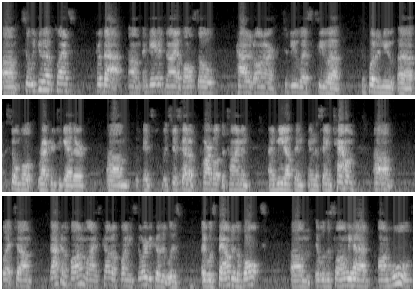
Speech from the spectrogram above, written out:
Um, so we do have plans for that, um, and David and I have also had it on our to-do list to uh, to put a new uh, Stonebolt record together. Um, it's it's just got to carve out the time and, and meet up in, in the same town. Um, but um, back on the bottom line, it's kind of a funny story because it was it was found in the vaults. Um, it was a song we had on hold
